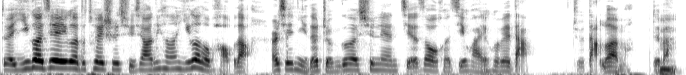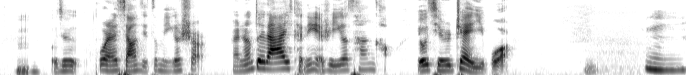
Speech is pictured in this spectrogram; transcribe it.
对一个接一个的推迟取消，你可能一个都跑不到，而且你的整个训练节奏和计划也会被打就打乱嘛，对吧？嗯，我就忽然想起这么一个事儿，反正对大家肯定也是一个参考，尤其是这一波。嗯，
